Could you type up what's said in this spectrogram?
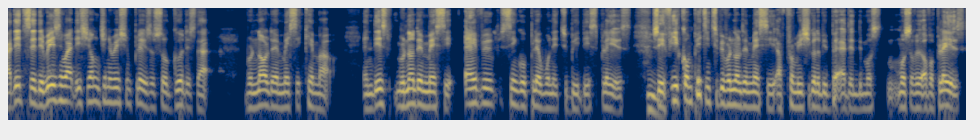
I did say the reason why this young generation players are so good is that Ronaldo and Messi came out. And this Ronaldo and Messi, every single player wanted to be these players. So Mm. if you're competing to be Ronaldo and Messi, I promise you're gonna be better than the most most of the other players.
